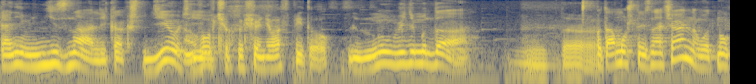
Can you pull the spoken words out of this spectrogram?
они не знали, как что делать. А и... Вовчик еще не воспитывал. Ну, видимо, да. Да. Потому что изначально, вот, ну,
